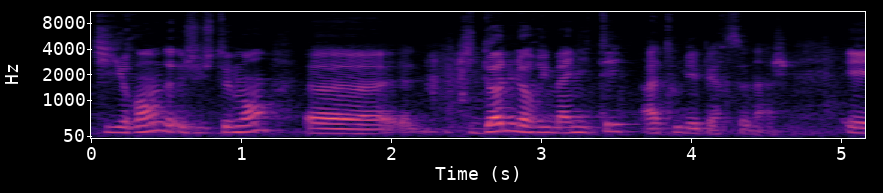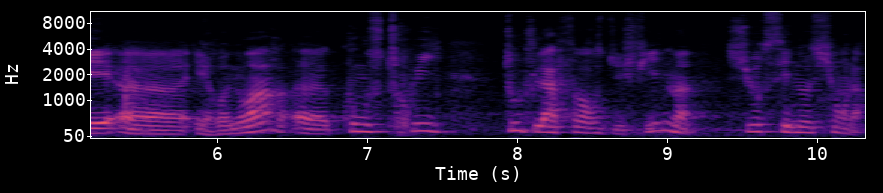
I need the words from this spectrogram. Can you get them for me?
qui rendent justement, euh, qui donnent leur humanité à tous les personnages. Et, et Renoir construit toute la force du film sur ces notions-là.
